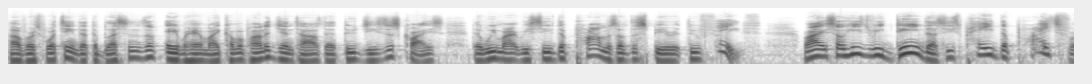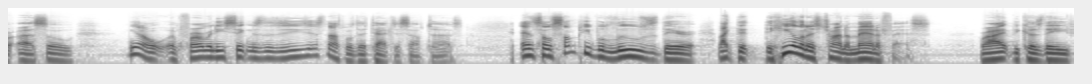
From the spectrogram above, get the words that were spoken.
Uh, verse 14, that the blessings of Abraham might come upon the Gentiles, that through Jesus Christ, that we might receive the promise of the Spirit through faith. Right? So he's redeemed us. He's paid the price for us. So, you know, infirmity, sickness, and disease, it's not supposed to attach itself to us. And so some people lose their, like the, the healing is trying to manifest, right? Because they've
